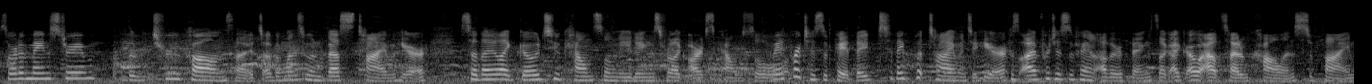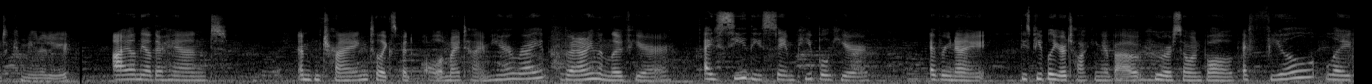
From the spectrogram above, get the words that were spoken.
sort of mainstream. The true Collinsites are the ones who invest time here. So they like go to council meetings for like arts council. They participate. They they put time into here because I participate in other things. Like I go outside of Collins to find community. I, on the other hand, am trying to like spend all of my time here, right? But I don't even live here. I see these same people here every night. These people you're talking about who are so involved. I feel like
